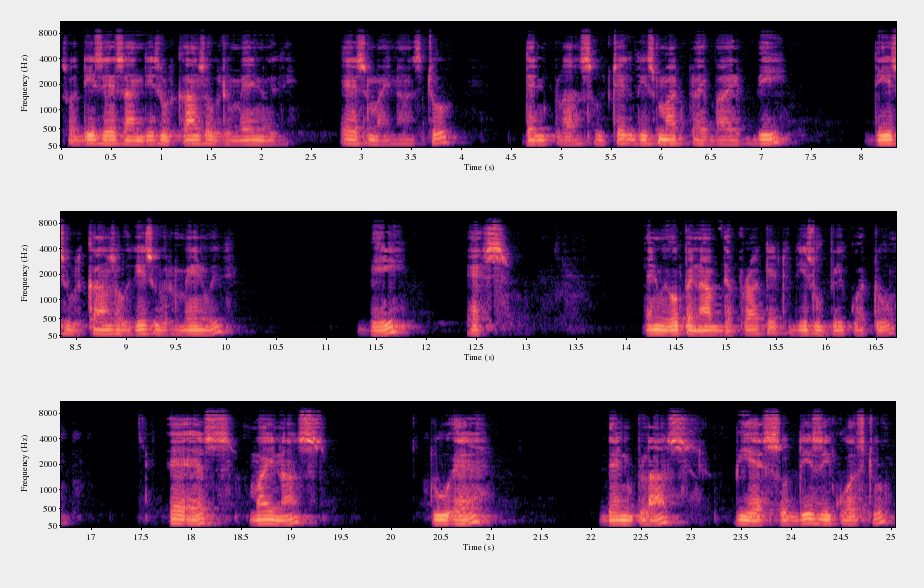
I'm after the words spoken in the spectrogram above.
So this s and this will cancel, will remain with s minus 2. Then plus, we take this multiply by b. This will cancel, this will remain with b s. Then we open up the bracket, this will be equal to as minus 2a then plus bs so this equals to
